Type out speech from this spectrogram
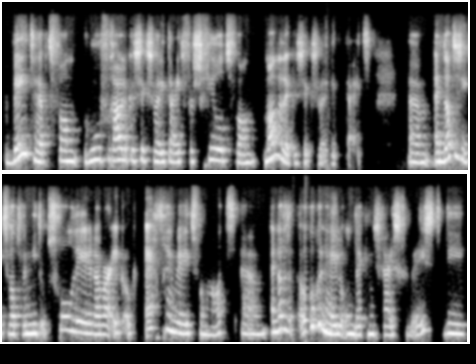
weet hebt van hoe vrouwelijke seksualiteit verschilt van mannelijke seksualiteit. Um, en dat is iets wat we niet op school leren, waar ik ook echt geen weet van had. Um, en dat is ook een hele ontdekkingsreis geweest, die,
